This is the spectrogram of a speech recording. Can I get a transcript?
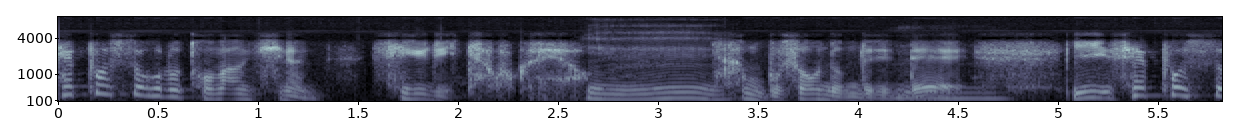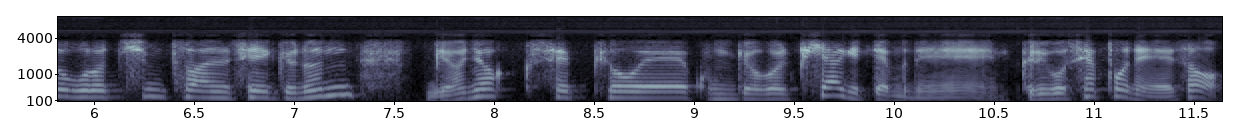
세포 속으로 도망치는 세균이 있다고 그래요. 음. 참 무서운 놈들인데 음. 이 세포 속으로 침투한 세균은 면역 세포의 공격을 피하기 때문에 그리고 세포 내에서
